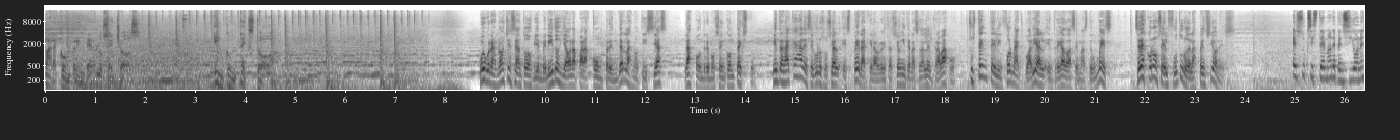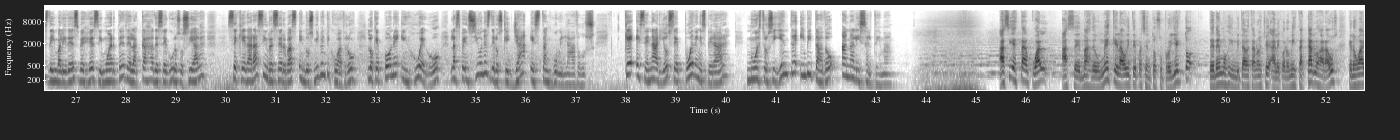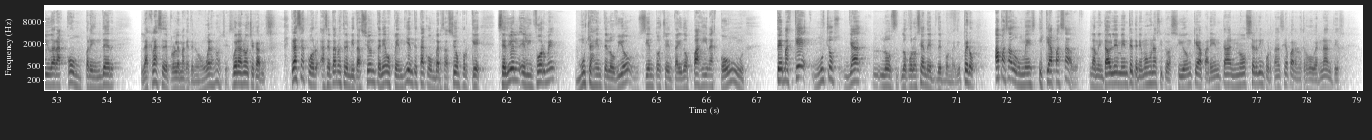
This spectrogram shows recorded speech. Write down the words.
para comprender los hechos. En contexto. Muy buenas noches, sean todos bienvenidos y ahora para comprender las noticias las pondremos en contexto. Mientras la Caja de Seguro Social espera que la Organización Internacional del Trabajo sustente el informe actuarial entregado hace más de un mes, se desconoce el futuro de las pensiones. El subsistema de pensiones de invalidez, vejez y muerte de la Caja de Seguro Social se quedará sin reservas en 2024, lo que pone en juego las pensiones de los que ya están jubilados. ¿Qué escenarios se pueden esperar? Nuestro siguiente invitado analiza el tema. Así es tal cual, hace más de un mes que la OIT presentó su proyecto. Tenemos invitado esta noche al economista Carlos Araúz, que nos va a ayudar a comprender la clase de problema que tenemos. Buenas noches. Buenas noches, Carlos. Gracias por aceptar nuestra invitación. Teníamos pendiente esta conversación porque se dio el, informe, mucha gente lo vio, 182 páginas con temas que muchos ya los, lo conocían de, de por medio. Pero ha pasado un mes y ¿qué ha pasado? Lamentablemente tenemos una situación que aparenta no ser de importancia para nuestros gobernantes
